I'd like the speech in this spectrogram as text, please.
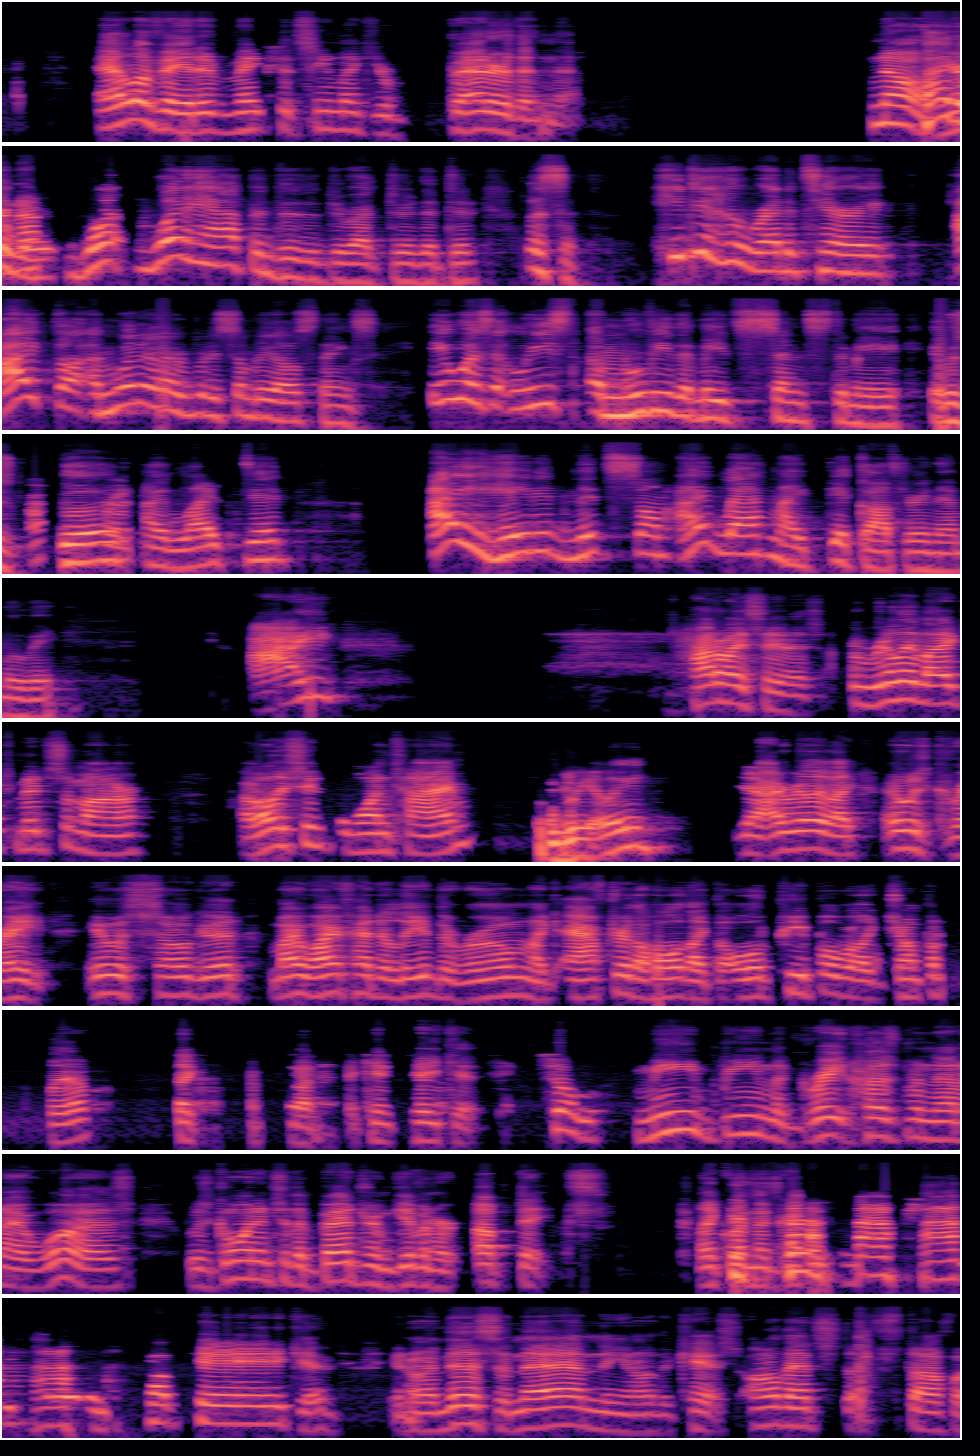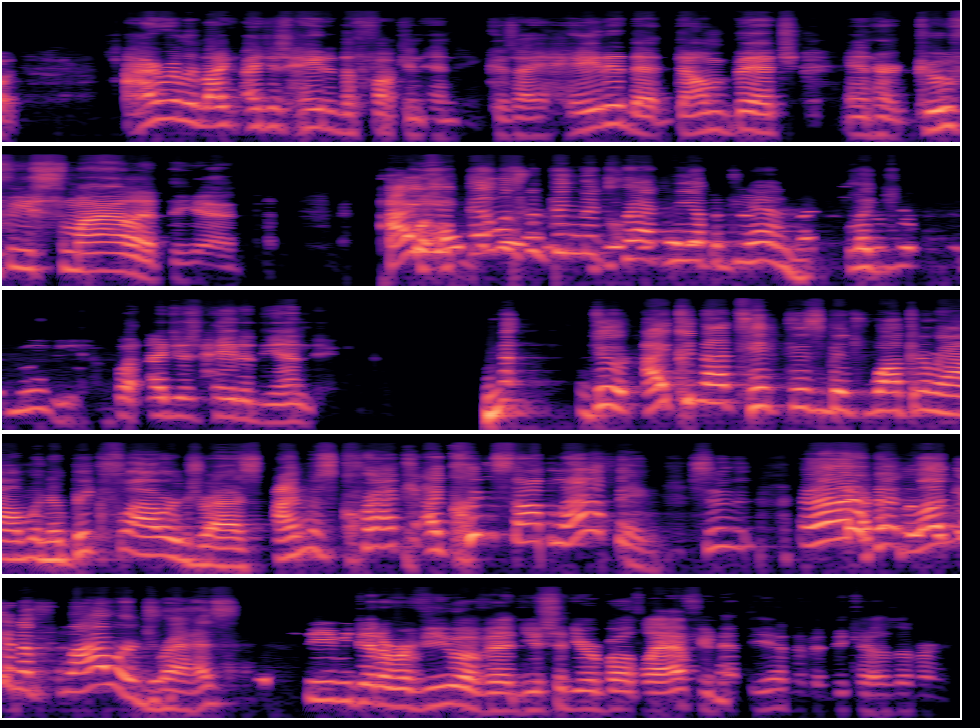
Elevated makes it seem like you're better than them. No, By the not. way, what what happened to the director that did? Listen, he did Hereditary. I thought, and what everybody, somebody else thinks, it was at least a movie that made sense to me. It was good. I liked it. I hated Midsommar. I laughed my dick off during that movie. I, how do I say this? I really liked Midsommar. I've only seen it one time. Really? Yeah, I really like. It was great. It was so good. My wife had to leave the room like after the whole like the old people were like jumping cliff like I can't take it. So me being the great husband that I was, was going into the bedroom giving her updates, like when the cupcake and you know and this and that and you know the cast, all that stuff. Stuff. But I really like. I just hated the fucking ending because I hated that dumb bitch and her goofy smile at the end. I that was the thing that cracked me up at the end. Like the movie, but I just hated the ending. No, dude, I could not take this bitch walking around in her big flower dress. I was cracking. I couldn't stop laughing. She eh, look in a flower dress. Stevie did a review of it. You said you were both laughing at the end of it because of her.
